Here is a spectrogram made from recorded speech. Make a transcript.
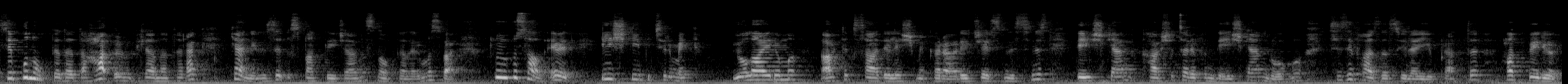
kendinizi bu noktada daha ön plan atarak kendinizi ispatlayacağınız noktalarımız var. Duygusal, evet ilişkiyi bitirmek, yol ayrımı artık sadeleşme kararı içerisindesiniz. Değişken, karşı tarafın değişken ruhu sizi fazlasıyla yıprattı. Hak veriyorum.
